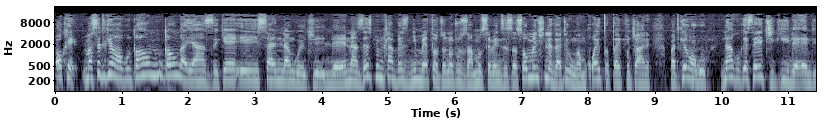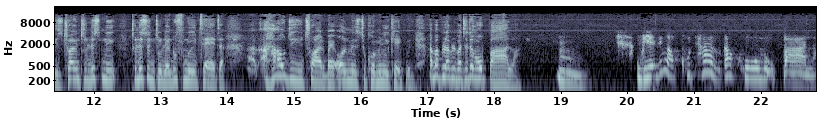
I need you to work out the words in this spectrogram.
okay masithi ke ngoku xa xa ungayazi ke i-sign language lena zeziphi mhlawumbi ezinye ii-methods onothi uzama usebenzisa so umenshine that ungamkrweca xa ikufutshane but ke ngoku naku ke seyijikile and is trying to listening to listen to le nto ufuna uyithetha Uh, how do you try by all means to communicate with abaphulaphuli bathethe ngobhala Mm. ndiye ndingakukhuthazi kakhulu ukubhala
